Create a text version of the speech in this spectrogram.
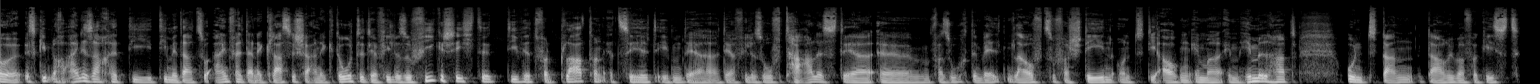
Oh, es gibt noch eine Sache, die, die mir dazu einfällt, eine klassische Anekdote der Philosophiegeschichte, die wird von Platon erzählt, eben der, der Philosoph Thales, der äh, versucht, den Weltenlauf zu verstehen und die Augen immer im Himmel hat und dann darüber vergisst,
